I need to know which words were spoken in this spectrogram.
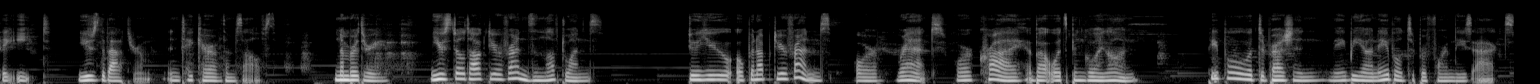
they eat, use the bathroom, and take care of themselves. Number three, you still talk to your friends and loved ones. Do you open up to your friends or rant or cry about what's been going on? People with depression may be unable to perform these acts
